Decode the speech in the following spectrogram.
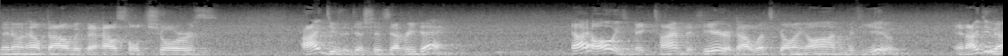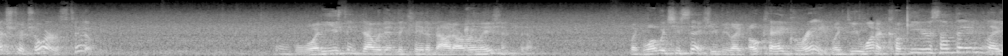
They don't help out with the household chores. I do the dishes every day. I always make time to hear about what's going on with you. And I do extra chores too. What do you think that would indicate about our relationship? Like, what would she say? She'd be like, okay, great. Like, do you want a cookie or something? Like,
